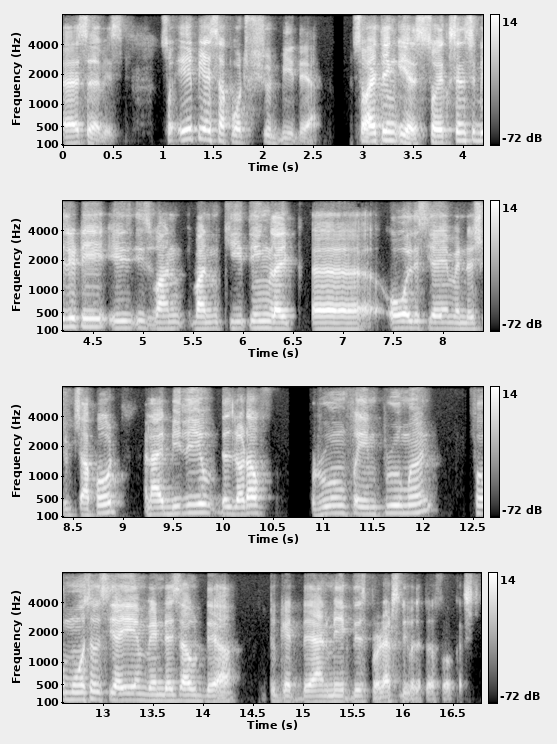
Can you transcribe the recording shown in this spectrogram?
uh, service. So API support should be there. So I think, yes, so extensibility is, is one, one key thing like uh, all the CIAM vendors should support. And I believe there's a lot of room for improvement for most of the CIAM vendors out there to get there and make these products developer focused.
